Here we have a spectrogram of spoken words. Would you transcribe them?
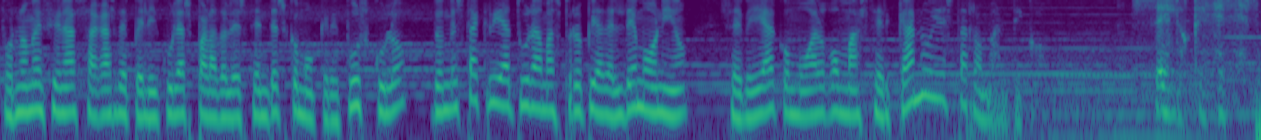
por no mencionar sagas de películas para adolescentes como Crepúsculo, donde esta criatura más propia del demonio se veía como algo más cercano y hasta romántico. Sé lo que eres.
